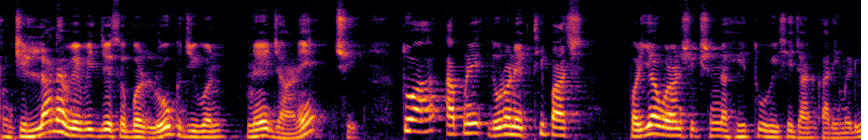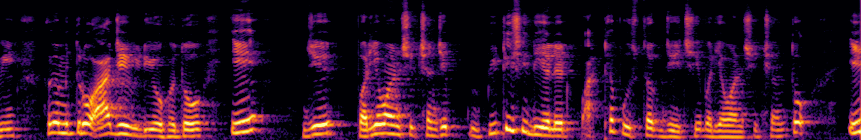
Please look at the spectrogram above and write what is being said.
જિલ્લાના વૈવિધ્યસભર લોકજીવનને જાણે છે. તો આ આપણે ધોરણ એકથી પાંચ પર્યાવરણ શિક્ષણના હેતુ વિશે જાણકારી મેળવી. હવે મિત્રો, આ જે વીડિયો હતો, એ જે પર્યાવરણ શિક્ષણ જે પીટીસી ડીએલએડ પાઠ્યપુસ્તક જે છે પર્યાવરણ શિક્ષણ, તો એ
